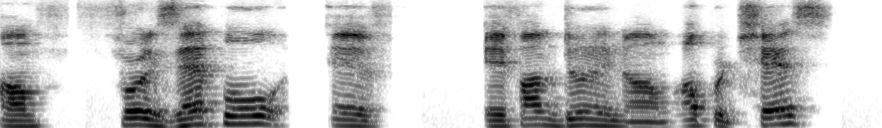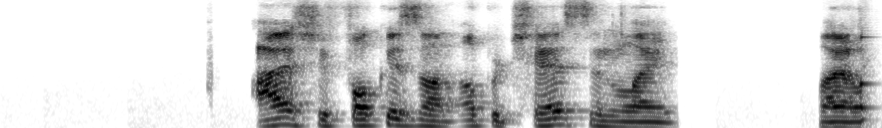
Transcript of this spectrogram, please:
Um, for example, if if I'm doing um upper chest, I should focus on upper chest and like like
